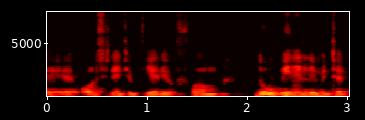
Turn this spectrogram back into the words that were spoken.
uh, alternative theory of firm though in a limited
